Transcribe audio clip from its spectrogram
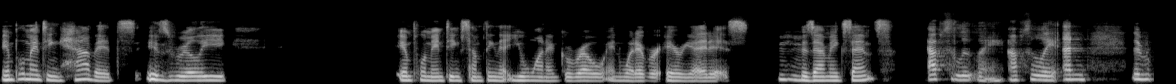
implementing habits is really implementing something that you want to grow in whatever area it is. Mm-hmm. Does that make sense? Absolutely, absolutely. And the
